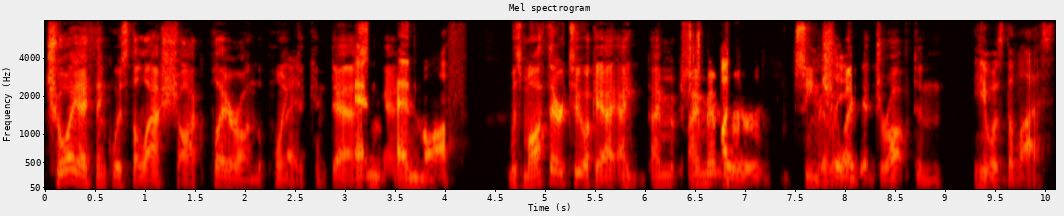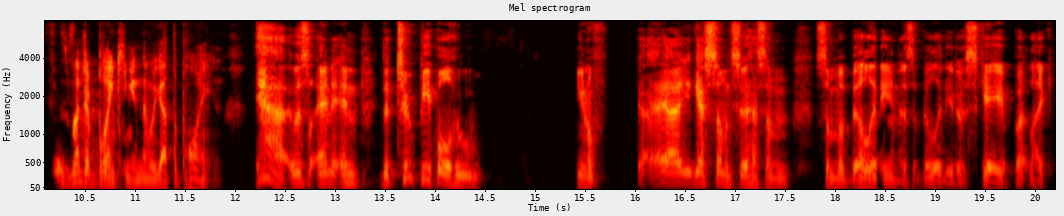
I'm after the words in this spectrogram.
Choi, I think, was the last shock player on the point Right. to contest, and and Moth. Was Moth there too? Okay, I I I'm, I remember seeing Really? Choi get dropped, and He was the last. It was a bunch of blinking, and then we got the point. yeah, it was, and and the two people who, you know. I I guess someone still has some some ability and his ability to escape, but like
